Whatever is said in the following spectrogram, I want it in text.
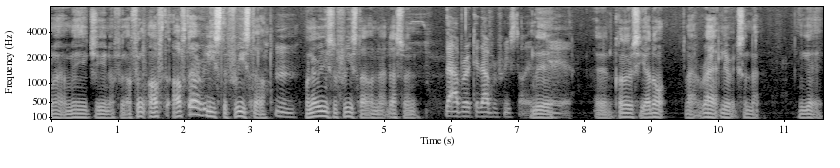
Like May, June, I think. I think after after I released the freestyle, Mm. when I released the freestyle on that, that's when. The Abra Cadabra freestyle. Yeah, Yeah. yeah. yeah. And cause obviously I don't like write lyrics and that. You get it.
